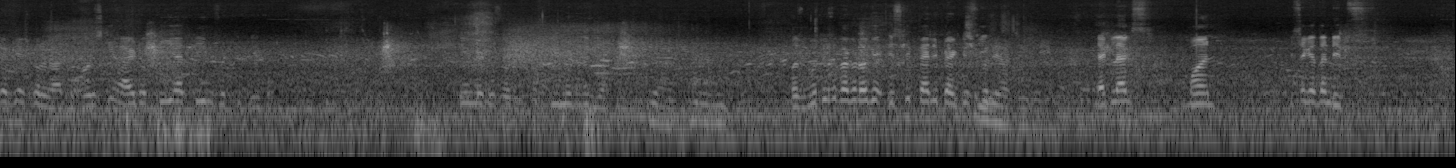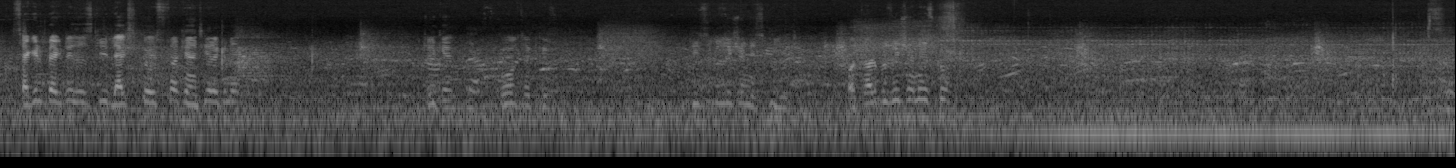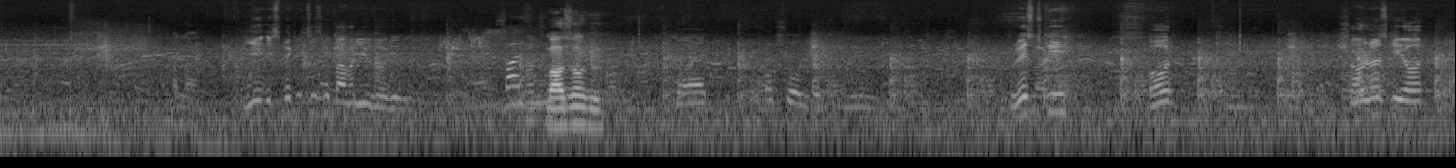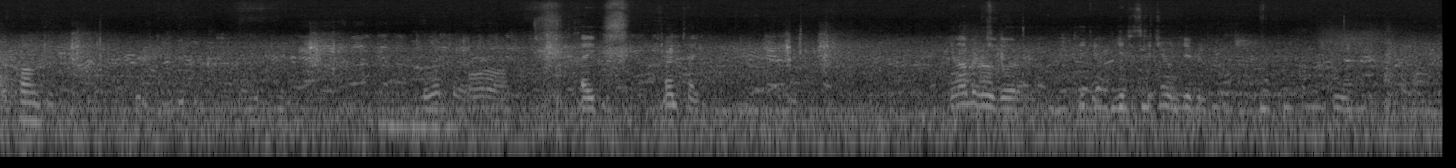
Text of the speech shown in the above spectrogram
करके इसको लगाते हैं और इसकी हाइट होती है तीन फीट तीन मीटर सॉरी तीन मीटर तक जाती है। मजबूती से पकड़ोगे इसकी पहली प्रैक्टिस लेग लेग्स वन इसे कहते हैं डिप्स सेकंड प्रैक्टिस इसकी लेग्स को इस तरह खींच के रखना। ठीक है? बोल सकते हो तीसरी पोजीशन इसकी है। और थर्ड पोजीशन है इसको। ये इसमें किस चीज़ की पावर यूज़ हो रही है? बाजों की। रिस्ट की और शोल्डर्स की और यहाँ पे रोज हो रहा है। ठीक है ये चीज़ खिंची होनी चाहिए बिल्कुल।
